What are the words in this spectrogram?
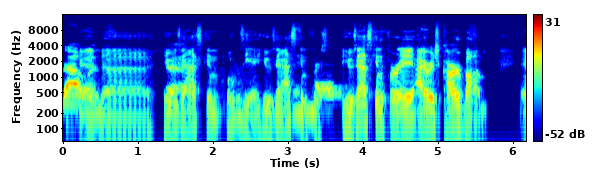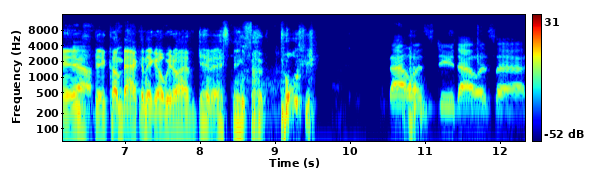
that and was uh, he was asking what was he he was asking for he was asking for a irish car bomb and Yeah. they come back and they go we don't have guinness and he goes bullshit that was dude that was uh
